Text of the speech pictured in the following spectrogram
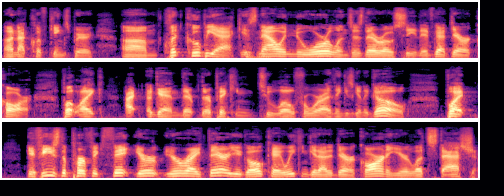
uh, not Cliff Kingsbury, um, Klint Kubiak is now in New Orleans as their OC. They've got Derek Carr, but like I, again, they're they're picking too low for where I think he's going to go. But if he's the perfect fit, you're you're right there. You go, okay, we can get out of Derek Carr in a year. Let's stash him.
